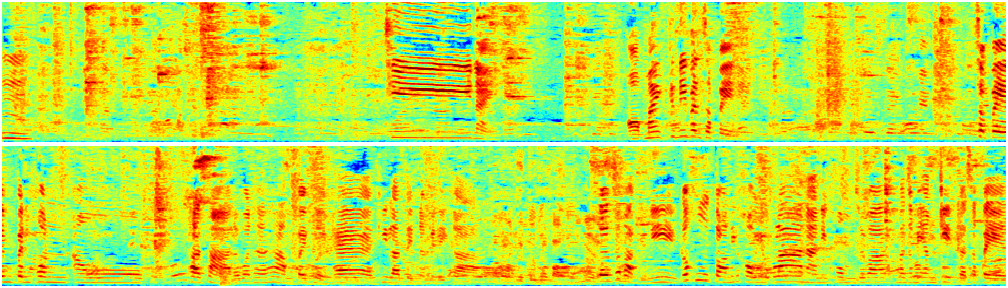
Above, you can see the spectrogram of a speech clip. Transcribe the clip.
อืม ที่ไหน อ๋อ ไม่ก็นี่เป็นสเปน สเปนเป็นคนเอาภาษาและวัฒนธรรมไปเผยแพร่ที่ลาตินอเมริกาคือต้นฉบับนี้เนี่ยต้นฉบับอยู่นี่ก็คือตอนที่เขายุคล่าอาณานิคมใช่ปะมันจะมีอังกฤษกับสเปน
